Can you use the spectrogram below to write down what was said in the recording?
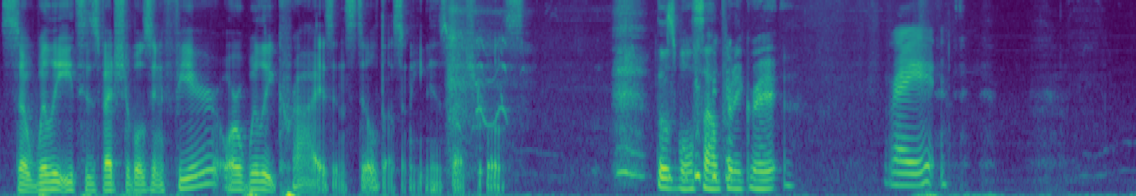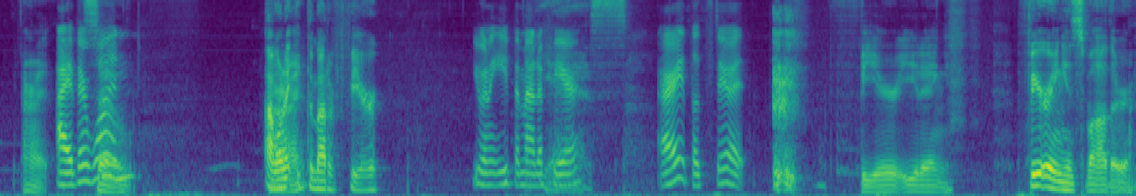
So Willie eats his vegetables in fear, or Willie cries and still doesn't eat his vegetables? Those both sound pretty great. Right. All right. Either so- one. I want to eat them out of fear. You want to eat them out of fear? Yes. All right, let's do it. Fear eating. Fearing his father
